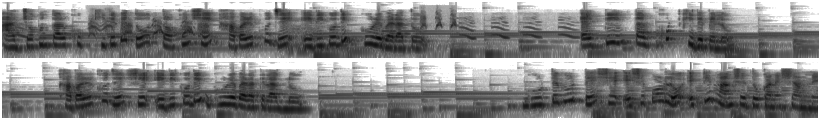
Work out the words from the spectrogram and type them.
আর যখন তার খুব খিদে পেত, তখন সে খাবারের খোঁজে এদিক ওদিক ঘুরে বেড়াতো। একদিন তার খুব খিদে পেল। খাবারের খোঁজে সে এদিক ওদিক ঘুরে বেড়াতে লাগল। ঘুরতে ঘুরতে সে এসে পড়ল একটি মাংসের দোকানের সামনে।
